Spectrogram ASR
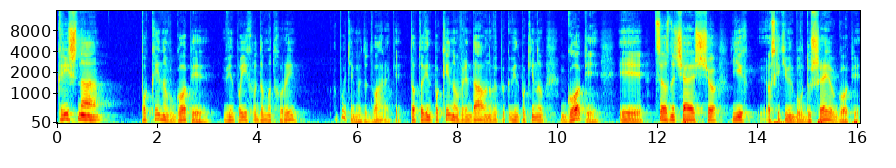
Крішна покинув гопі, він поїхав до Матхури, а потім і до Двараки. Тобто він покинув Вріндаван, він покинув гопі. І це означає, що їх, оскільки він був душею гопі,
